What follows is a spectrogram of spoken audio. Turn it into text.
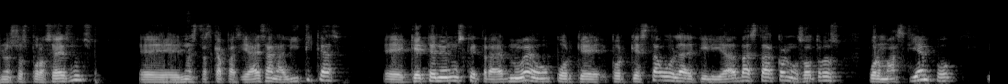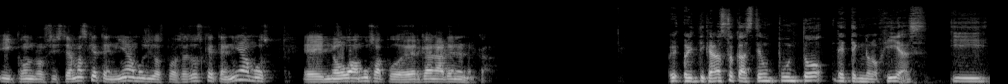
nuestros procesos, nuestras capacidades analíticas, qué tenemos que traer nuevo, porque, porque esta volatilidad va a estar con nosotros por más tiempo y con los sistemas que teníamos y los procesos que teníamos, eh, no vamos a poder ganar en el mercado. Ahorita nos tocaste un punto de tecnologías y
